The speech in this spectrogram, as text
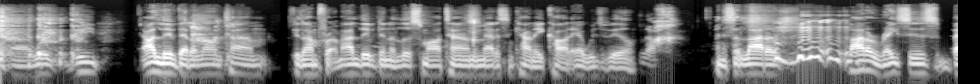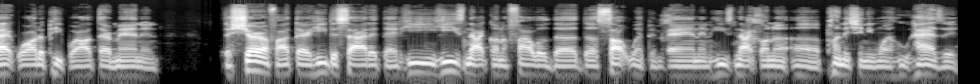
uh, we, we I lived at a long time because I'm from. I lived in a little small town in Madison County called Edwardsville, Ugh. and it's a lot of a lot of racist backwater people out there, man. And the sheriff out there, he decided that he he's not gonna follow the the assault weapon ban, and he's not gonna uh, punish anyone who has it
